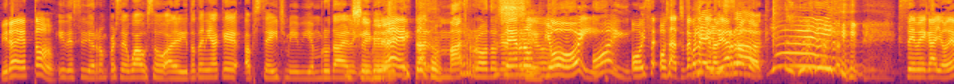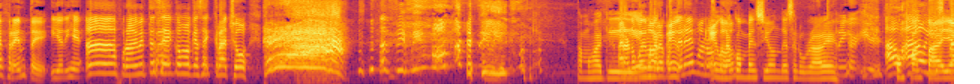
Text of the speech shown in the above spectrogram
Mira esto. y decidió romperse. Wow, so Alerito tenía que upstage me bien brutal. Sí. y tener Mira el cristal esto. más roto que Se el mío. rompió hoy. Hoy. Hoy se- o sea, ¿tú te acuerdas Yay, que lo había we roto? suck. Yay. Se me cayó de frente. Y yo dije, ah, probablemente se como que se escrachó. Así mismo. Así mismo. Estamos aquí Ahora no en podemos una, hablar por en- teléfono, en una convención de celulares. Au, Con pantalla.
